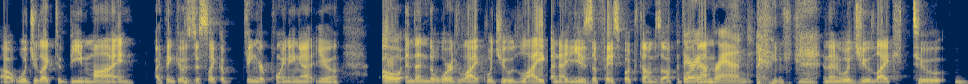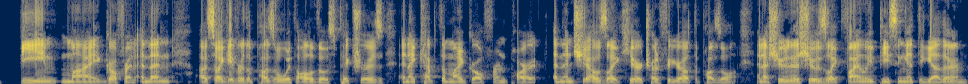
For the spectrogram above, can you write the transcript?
uh, would you like to be my i think it was just like a finger pointing at you oh and then the word like would you like and i use the facebook thumbs up Very on brand. and then would you like to be my girlfriend? And then uh, so i gave her the puzzle with all of those pictures and i kept the my girlfriend part and then she i was like here try to figure out the puzzle and as soon as she was like finally piecing it together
